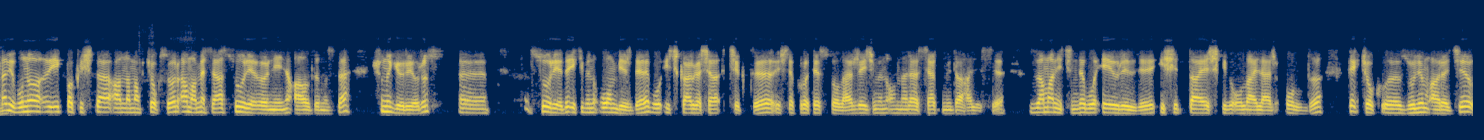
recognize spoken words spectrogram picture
Tabii bunu ilk bakışta anlamak çok zor ama mesela Suriye örneğini aldığımızda şunu görüyoruz. Ee, Suriye'de 2011'de bu iç kargaşa çıktı. İşte protestolar, rejimin onlara sert müdahalesi. Zaman içinde bu evrildi. IŞİD, DAEŞ gibi olaylar oldu. Pek çok e, zulüm aracı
